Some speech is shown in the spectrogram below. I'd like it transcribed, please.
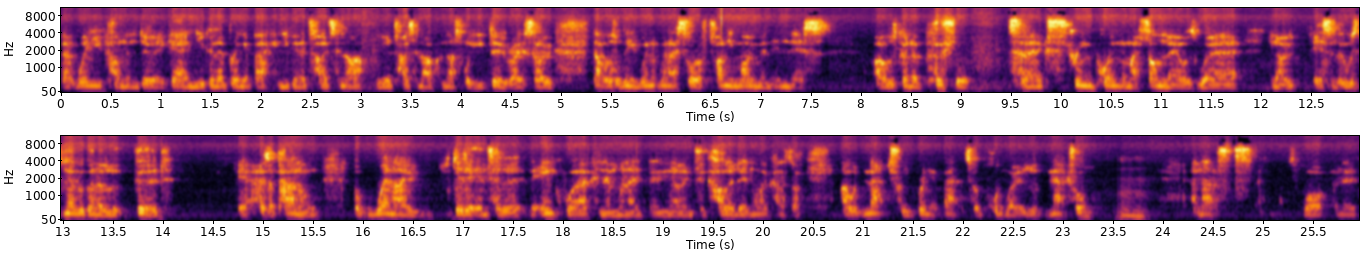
that when you come and do it again, you're going to bring it back and you're going to tighten up. You're going to tighten up, and that's what you do, right? So that was me. When, when I saw a funny moment in this, I was going to push it to an extreme point in my thumbnails where you know it was never going to look good as a panel, but when I did it into the, the ink work and then when I then went into colored it and all that kind of stuff, I would naturally bring it back to a point where it looked natural. Mm. And that's, that's what, and it,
